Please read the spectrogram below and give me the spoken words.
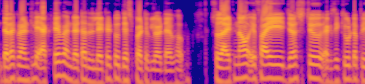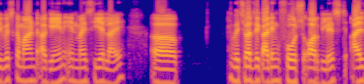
that are currently active and that are related to this particular dev hub. So right now, if I just uh, execute the previous command again in my CLI, uh, which was regarding force org list, I'll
